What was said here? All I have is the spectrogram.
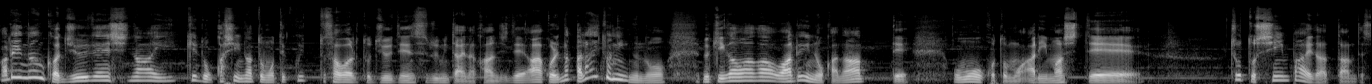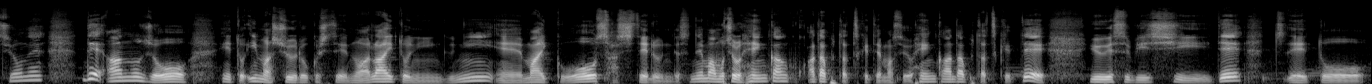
あれなんか充電しないけどおかしいなと思ってクイッと触ると充電するみたいな感じで、あ、これなんかライトニングの浮き側が悪いのかなって思うこともありまして、ちょっと心配だったんですよね。で、案の定、えっ、ー、と、今収録しているのは Lightning に、えー、マイクを挿してるんですね。まあもちろん変換アダプターつけてますよ。変換アダプターつけて、USB-C で、えっ、ー、と、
